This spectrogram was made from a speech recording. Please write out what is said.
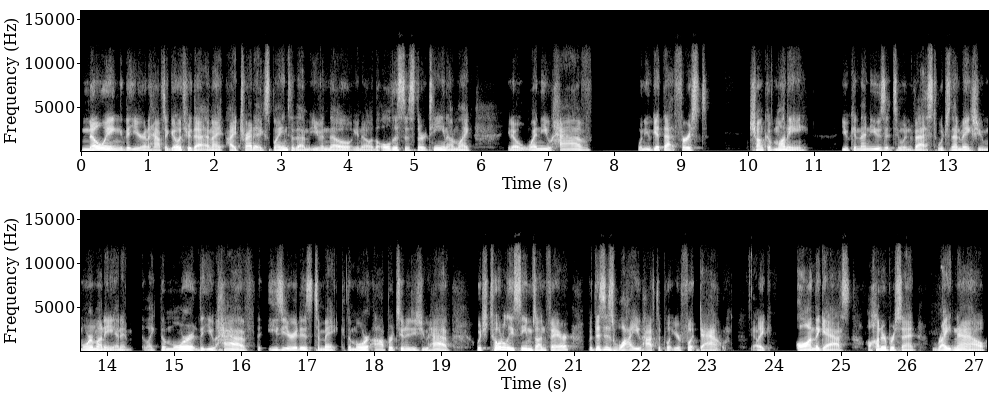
knowing that you're going to have to go through that, and I, I try to explain to them, even though, you know, the oldest is 13, I'm like, you know, when you have, when you get that first chunk of money, you can then use it to invest, which then makes you more money. And it like the more that you have, the easier it is to make, the more opportunities you have, which totally seems unfair. But this is why you have to put your foot down, yep. like on the gas 100% right now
